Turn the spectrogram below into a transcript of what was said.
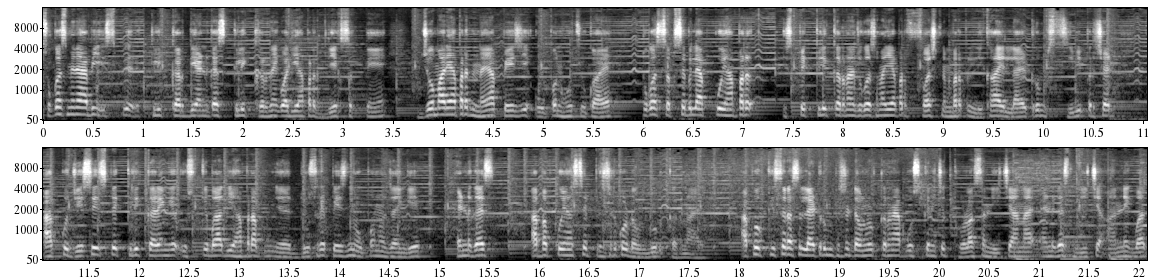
सो गैस मैंने अभी इस पर क्लिक कर दिया एंड गैस क्लिक करने के बाद यहाँ पर देख सकते हैं, जो हमारे यहाँ पर नया पेज ये ओपन हो चुका है तो कस सबसे पहले आपको यहाँ पर इस पर क्लिक करना है, जो कस हमारे यहाँ पर फ़र्स्ट नंबर पर लिखा है लाइट रूम सी वी आपको जैसे इस पर क्लिक करेंगे, उसके बाद यहाँ पर आप दूसरे पेज में ओपन हो जाएँगे। एंड गैस अब आपको यहाँ से प्रेशर को डाउनलोड करना है। आपको किस तरह से लाइट रूम से डाउनलोड करना है, आपको उसके नीचे थोड़ा सा नीचे आना है। एंड गैस नीचे आने के बाद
